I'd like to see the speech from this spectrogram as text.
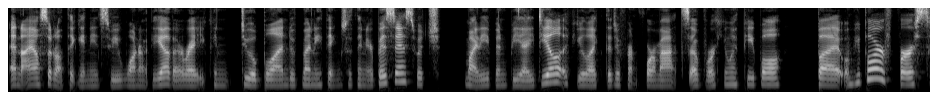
and i also don't think it needs to be one or the other right you can do a blend of many things within your business which might even be ideal if you like the different formats of working with people but when people are first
